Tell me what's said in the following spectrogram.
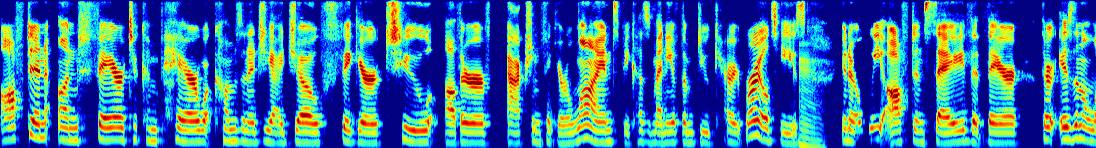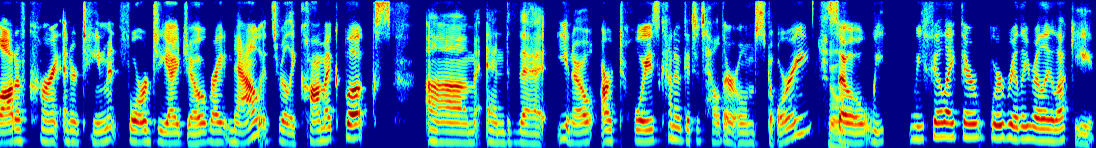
often unfair to compare what comes in a GI Joe figure to other action figure lines because many of them do carry royalties. Mm. You know, we often say that there there isn't a lot of current entertainment for GI Joe right now. It's really comic books, um, and that you know our toys kind of get to tell their own story. Sure. So we we feel like they're we're really really lucky.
